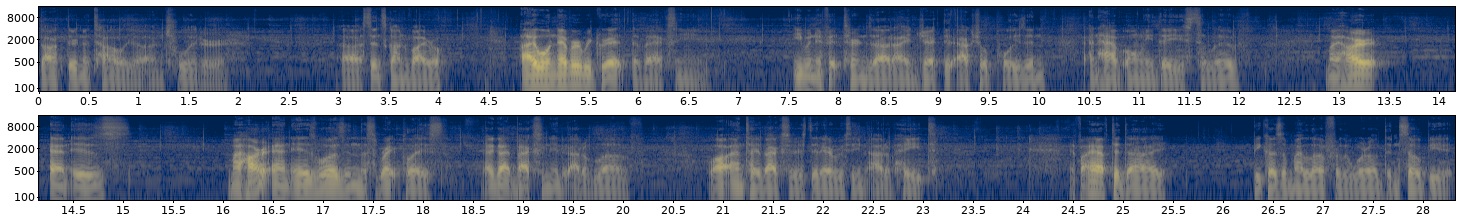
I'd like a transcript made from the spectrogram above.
Dr. Natalia on Twitter uh, since gone viral. I will never regret the vaccine, even if it turns out I injected actual poison and have only days to live. My heart and is my heart and is was in this right place. I got vaccinated out of love, while anti-vaxxers did everything out of hate. If I have to die because of my love for the world, then so be it.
